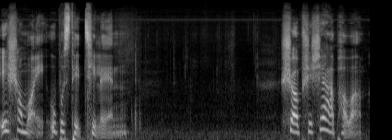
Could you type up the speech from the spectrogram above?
এ সময় উপস্থিত ছিলেন। সবশেষে আবহাওয়া।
